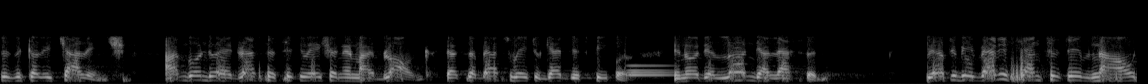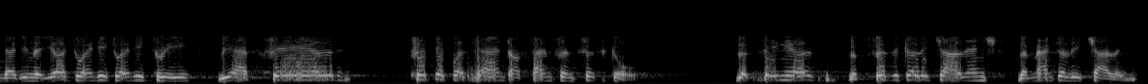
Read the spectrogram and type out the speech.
physically challenged. I'm going to address the situation in my blog. That's the best way to get these people. You know, they learn their lesson. We have to be very sensitive now that in the year 2023, we have failed 50% of San Francisco. The seniors, the physically challenged, the mentally challenged.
